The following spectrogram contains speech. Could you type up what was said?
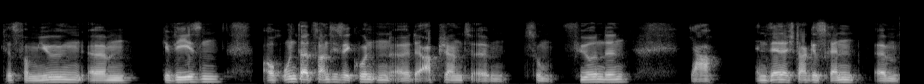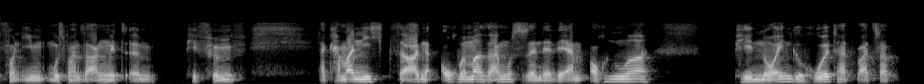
Chris Vermeulen ähm, gewesen. Auch unter 20 Sekunden äh, der Abstand ähm, zum Führenden. Ja, ein sehr, sehr starkes Rennen ähm, von ihm, muss man sagen, mit ähm, P5. Da kann man nicht sagen, auch wenn man sagen muss, dass er in der WM auch nur P9 geholt hat, war zwar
